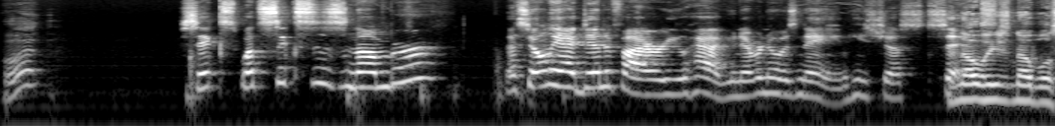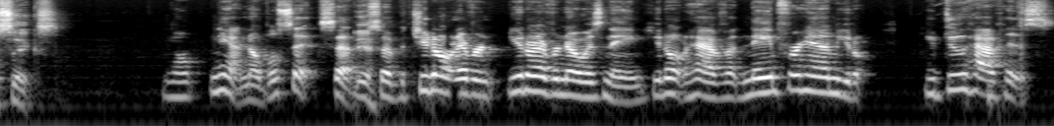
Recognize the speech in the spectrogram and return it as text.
What? Six. What's six's number? That's the only identifier you have. You never know his name. He's just six. No, he's Noble six. No, yeah, Noble six. So, yeah. so, but you don't ever, you don't ever know his name. You don't have a name for him. You don't. You do have his.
